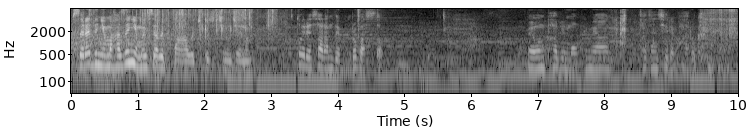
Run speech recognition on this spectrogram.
всередині в магазині ми взяли палички з чим-чином. Історія 사람들 물어봤어. 매운 밥이 먹으면 화장실에 바로 가냐.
